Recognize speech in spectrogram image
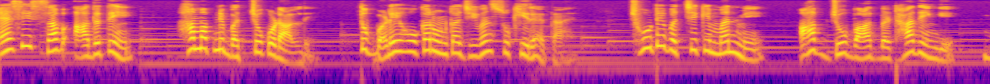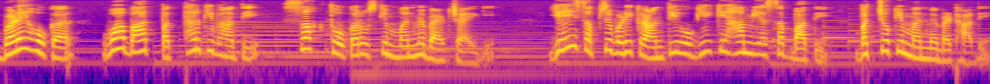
ऐसी सब आदतें हम अपने बच्चों को डाल दें तो बड़े होकर उनका जीवन सुखी रहता है। छोटे बच्चे के मन में आप जो बात बैठा देंगे, बड़े होकर वह बात पत्थर की भांति सख्त होकर उसके मन में बैठ जाएगी। यही सबसे बड़ी क्रांति होगी कि हम यह सब बातें बच्चों के मन में बैठा दें।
